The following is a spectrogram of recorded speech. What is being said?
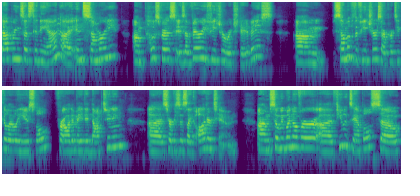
that brings us to the end. Uh, in summary, um, Postgres is a very feature-rich database. Um, some of the features are particularly useful for automated knob tuning, uh, services like OtterTune. Um, so we went over a few examples. So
